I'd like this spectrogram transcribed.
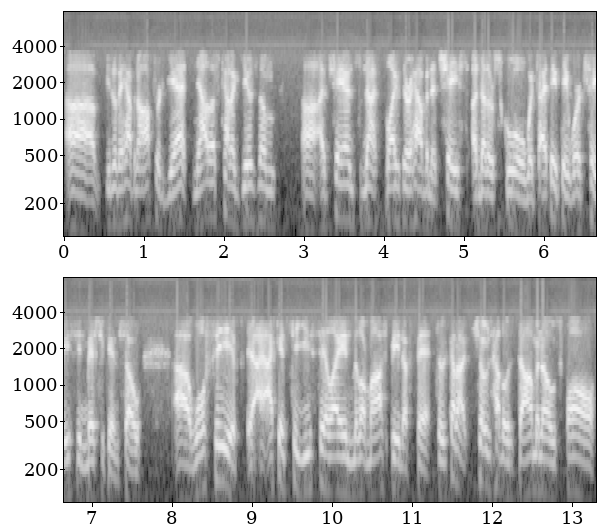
uh, you know they haven't offered yet. Now this kind of gives them uh, a chance, not like they're having to chase another school, which I think they were chasing Michigan. So uh, we'll see if I could see UCLA and Miller Moss being a fit. So it kind of shows how those dominoes fall.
